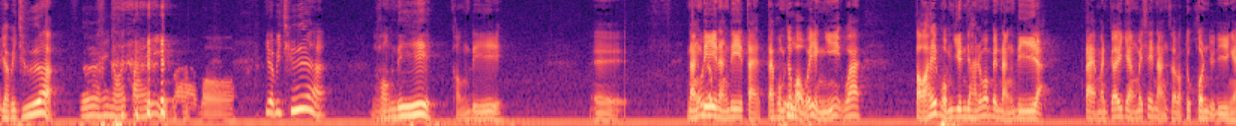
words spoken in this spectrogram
อย่าไปเชื่อ เออ ให้น้อยไป บ้าบอ อย่าไปเชื่ออมของดี ของดี เออ หนังดีโอ้แต่หนังดีแต่แต่ผมจะอืมบอกว่าอย่างนี้ว่า ต่อให้ผมยืนยันว่ามันเป็นหนังดีอะแต่มันก็ยังไม่ใช่หนังสำหรับทุกคนอยู่ดีไง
